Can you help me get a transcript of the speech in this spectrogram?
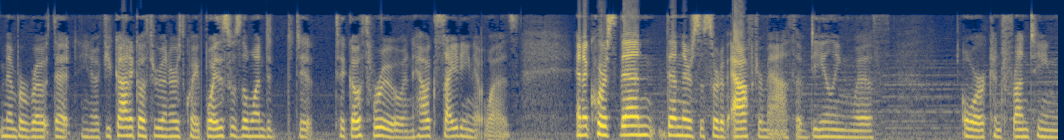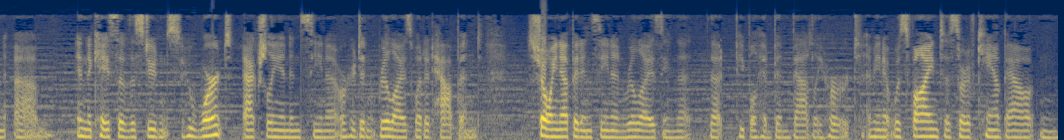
member wrote that you know if you got to go through an earthquake, boy, this was the one to, to to go through, and how exciting it was. And of course, then then there's the sort of aftermath of dealing with or confronting. Um, in the case of the students who weren't actually in Encina or who didn't realize what had happened, showing up at Encina and realizing that, that people had been badly hurt. I mean, it was fine to sort of camp out and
